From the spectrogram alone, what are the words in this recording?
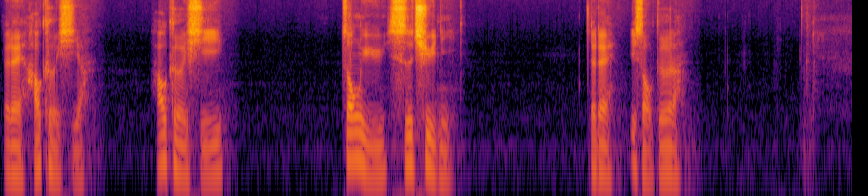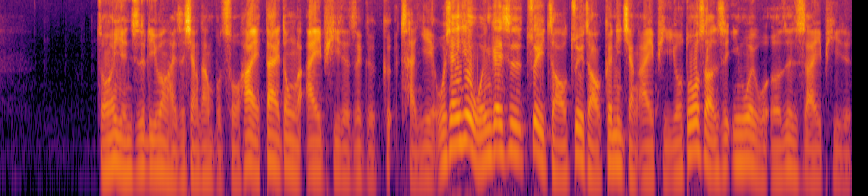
对不对？好可惜啊，好可惜，终于失去你，对不对？一首歌了。总而言之，利旺还是相当不错，它也带动了 IP 的这个个产业。我相信我应该是最早最早跟你讲 IP，有多少人是因为我而认识 IP 的？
